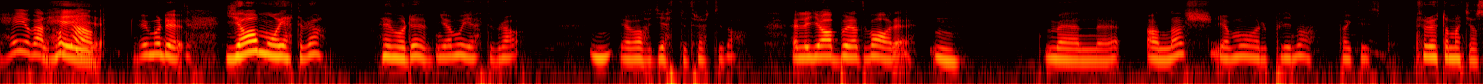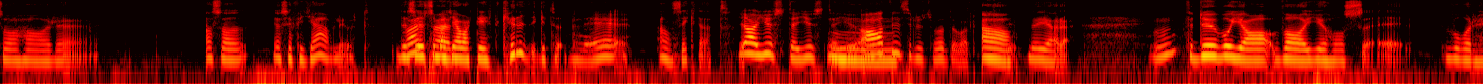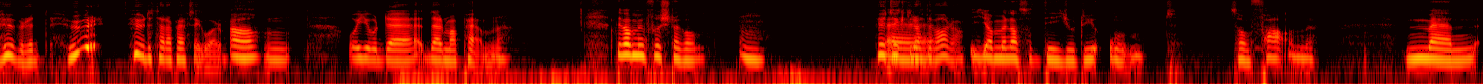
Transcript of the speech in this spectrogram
Hej och välkomna! Hej. Hur mår du? Jag mår jättebra. Hur mår du? Jag mår jättebra. Mm. Jag var jättetrött idag. Eller jag har börjat vara det. Mm. Men eh, annars, jag mår prima faktiskt. Förutom att jag så har... eh, Alltså, jag ser för jävlig ut. Det ser ut som Varför? att jag har varit i ett krig typ. Nej. Ansiktet. Ja just det, just det. Mm. Ja det ser ut som att du har varit Ja, det gör det. mm. För du och jag var ju hos eh, vår hud, hur? hudterapeut igår. Ja, Mm. Och gjorde Dermapen. det var min första gång. Mm. Hur tyckte du att det Eh, var då? Ja men alltså det gjorde ju ont. Som fan. Men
